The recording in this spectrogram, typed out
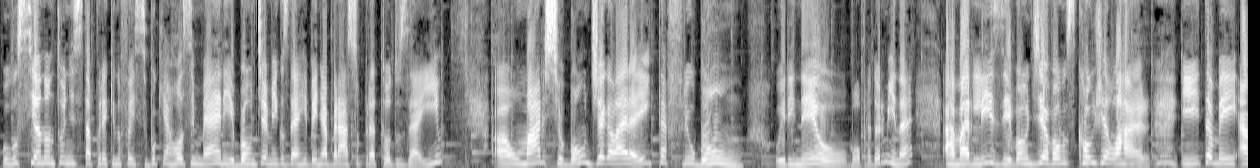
O Luciano Antunes está por aqui no Facebook. A Rosemary. Bom dia, amigos da RBN. Abraço para todos aí. Uh, o Márcio, bom dia, galera. Eita, frio bom. O Irineu, bom pra dormir, né? A Marlise, bom dia, vamos congelar. E também a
